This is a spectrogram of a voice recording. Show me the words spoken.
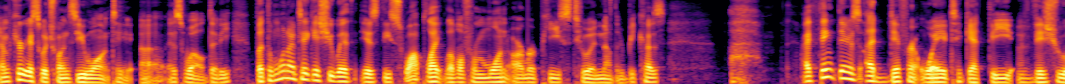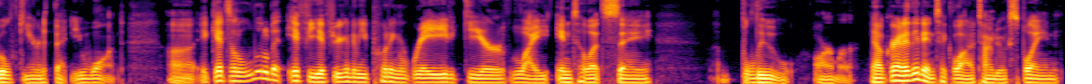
and I'm curious which ones you want to uh, as well, Diddy, but the one I take issue with is the swap light level from one armor piece to another because I think there's a different way to get the visual gear that you want. Uh, it gets a little bit iffy if you're going to be putting raid gear light into, let's say, blue armor. Now, granted, they didn't take a lot of time to explain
